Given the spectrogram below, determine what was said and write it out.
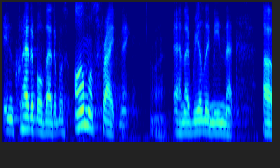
incredible that it was almost frightening. Right. And I really mean that. Uh,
